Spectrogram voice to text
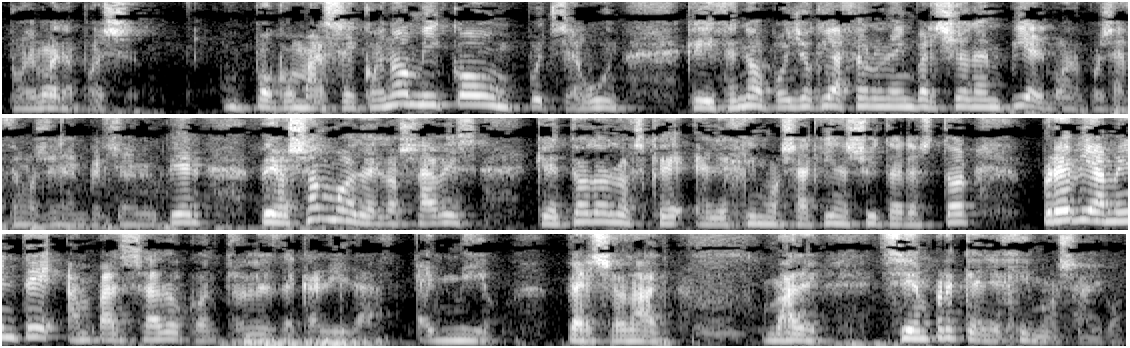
pues bueno, pues un poco más económico, un, según que dice, no, pues yo quiero hacer una inversión en piel, bueno, pues hacemos una inversión en piel, pero son modelos, ¿sabes? Que todos los que elegimos aquí en Twitter Store previamente han pasado controles de calidad, el mío, personal, ¿vale? Siempre que elegimos algo.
